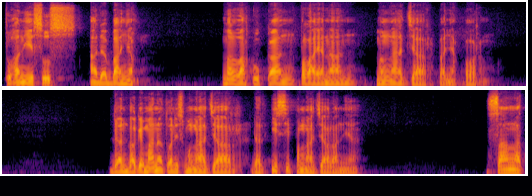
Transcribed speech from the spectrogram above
Tuhan Yesus ada banyak melakukan pelayanan, mengajar banyak orang. Dan bagaimana Tuhan Yesus mengajar dan isi pengajarannya sangat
